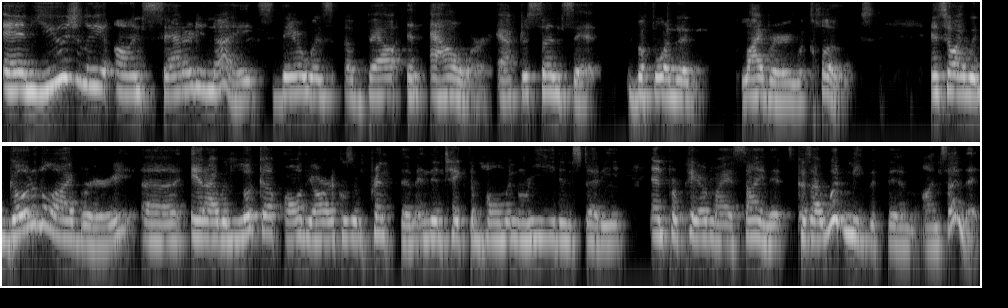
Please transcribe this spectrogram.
And usually on Saturday nights, there was about an hour after sunset before the library would close. And so I would go to the library uh, and I would look up all the articles and print them and then take them home and read and study and prepare my assignments because I would meet with them on Sunday.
